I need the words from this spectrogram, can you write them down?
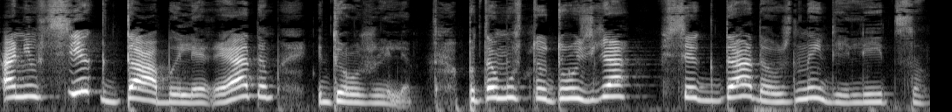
они всегда были рядом и дружили, потому что друзья всегда должны делиться.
